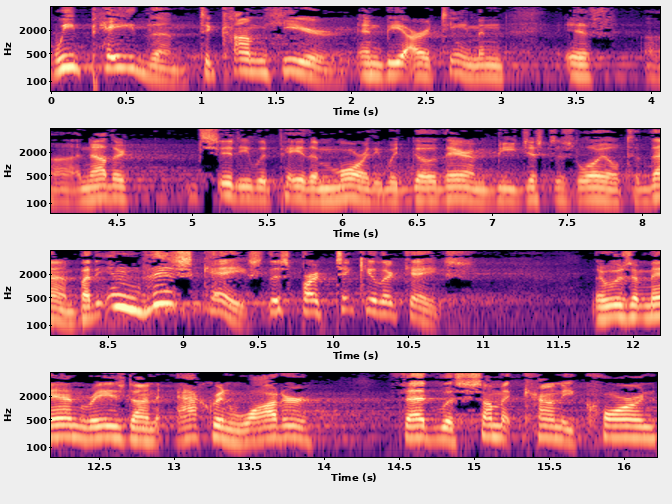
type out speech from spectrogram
we paid them to come here and be our team. And if uh, another city would pay them more, they would go there and be just as loyal to them. But in this case, this particular case, there was a man raised on Akron water fed with Summit County corn,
